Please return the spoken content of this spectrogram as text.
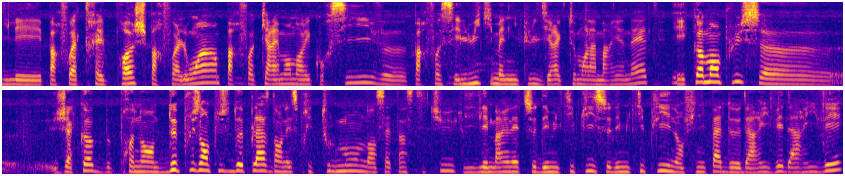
Il est parfois très proche, parfois loin, parfois carrément dans les coursives, euh, parfois c'est lui qui manipule directement la marionnette. Et comme en plus euh, Jacob prenant de plus en plus de place dans l'esprit de tout le monde dans cet institut, les marionnettes se démultiplient, se démultiplient, il n'en finit pas d'arriver, d'arriver.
